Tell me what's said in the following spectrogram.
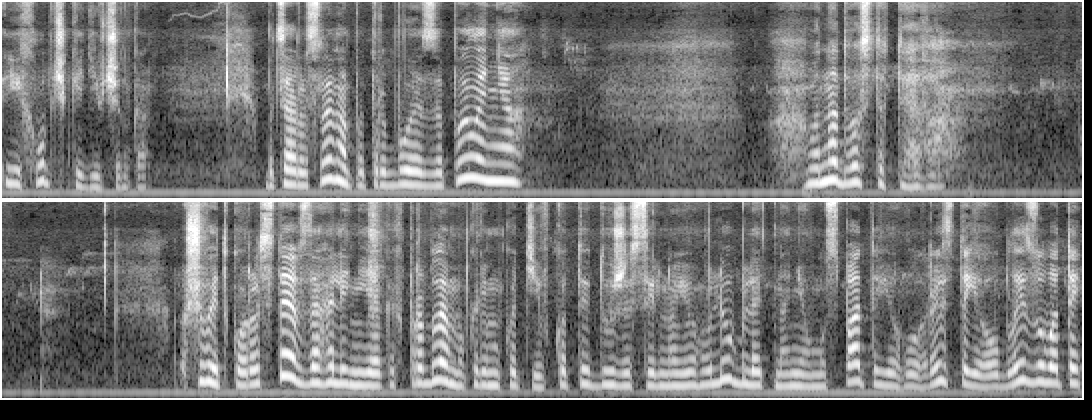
і хлопчик, і дівчинка. Бо ця рослина потребує запилення. Вона двостатева. Швидко росте, взагалі ніяких проблем, окрім котів. Коти дуже сильно його люблять, на ньому спати, його гризти, його облизувати.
